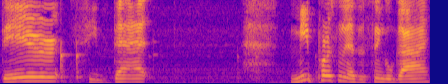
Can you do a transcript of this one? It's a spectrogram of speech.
there see that me personally as a single guy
